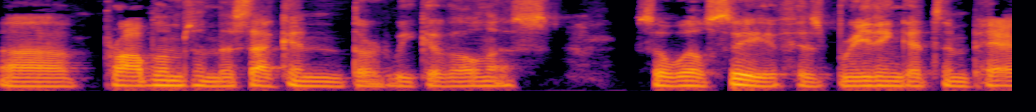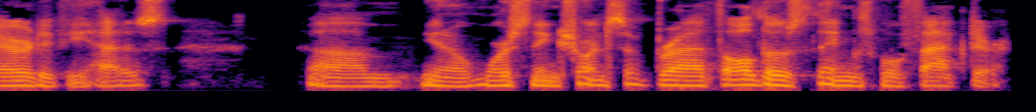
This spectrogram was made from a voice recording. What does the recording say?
uh, problems in the second, third week of illness. So we'll see if his breathing gets impaired, if he has, um, you know, worsening shortness of breath. All those things will factor.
